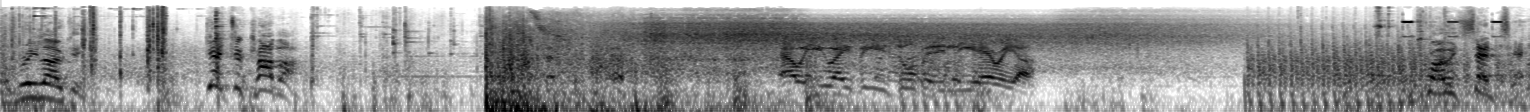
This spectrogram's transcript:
I'm reloading. Get to cover! Our UAV is orbiting the area. Throwing Semtex!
